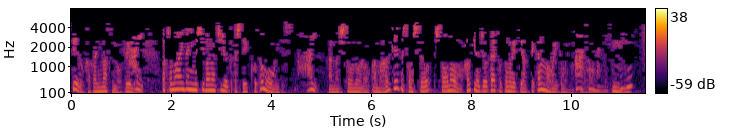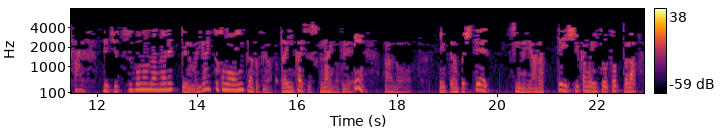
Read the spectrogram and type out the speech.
程度かかりますので、はい。まあ、その間に虫歯の治療とかしていくことも多いです。はい。あの、歯槽膿漏。あまあ、ある程度その歯槽膿漏、歯茎の状態を整えてやってからの方がいいと思います。あそうなんですね。はい。で、術後の流れというのも、意外とそのインプラントというのは来院回数少ないので、ええ。あの、インプラントして、次の日洗って、1週間後に糸を取ったら、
